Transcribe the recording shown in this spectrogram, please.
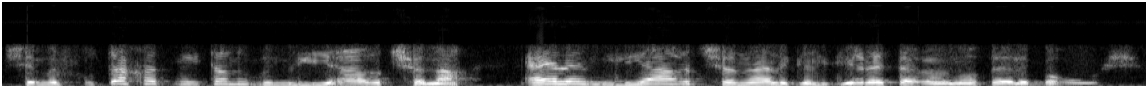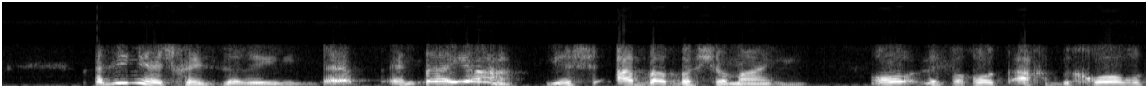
שמפותחת מאיתנו במיליארד שנה. היה להם מיליארד שנה לגלגל את הרעיונות האלה בראש. אז אם יש חייזרים, אין בעיה, יש אבא בשמיים, או לפחות אח בכור,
